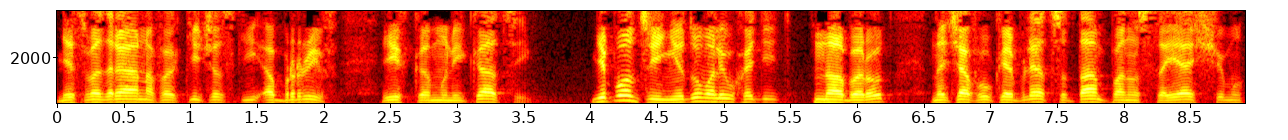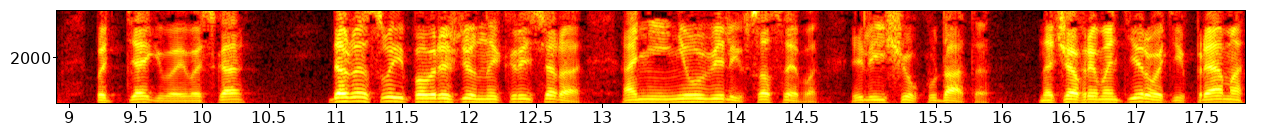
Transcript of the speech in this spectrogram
Несмотря на фактический обрыв их коммуникаций, японцы не думали уходить. Наоборот, начав укрепляться там по-настоящему, подтягивая войска, даже свои поврежденные крейсера они не увели в Сосебо или еще куда-то, начав ремонтировать их прямо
